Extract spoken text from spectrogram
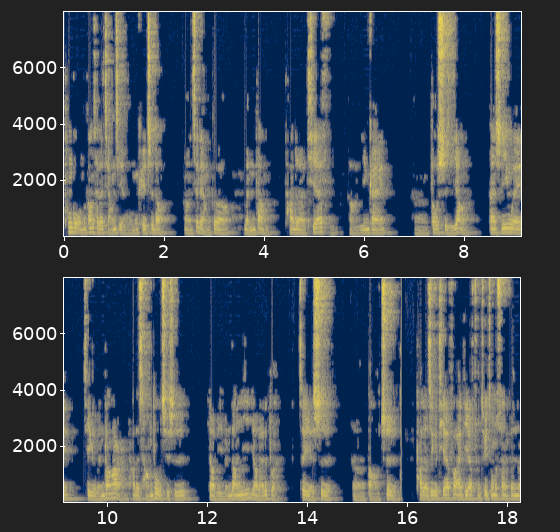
通过我们刚才的讲解，我们可以知道，啊，这两个文档。它的 TF 啊，应该嗯都是一样的，但是因为这个文档二它的长度其实要比文档一要来的短，这也是呃导致它的这个 TF-IDF 最终的算分呢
